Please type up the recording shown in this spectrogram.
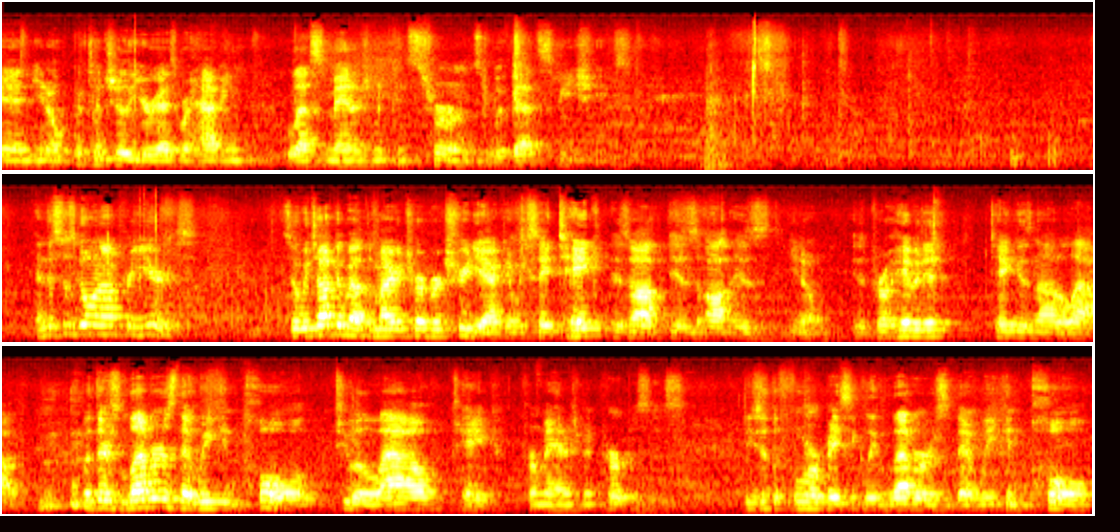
and you know potentially you guys were having less management concerns with that species. And this was going on for years. So we talk about the Migratory Bird Treaty Act, and we say take is off, is off, is you know is prohibited, take is not allowed. But there's levers that we can pull to allow take for management purposes. These are the four basically levers that we can pull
